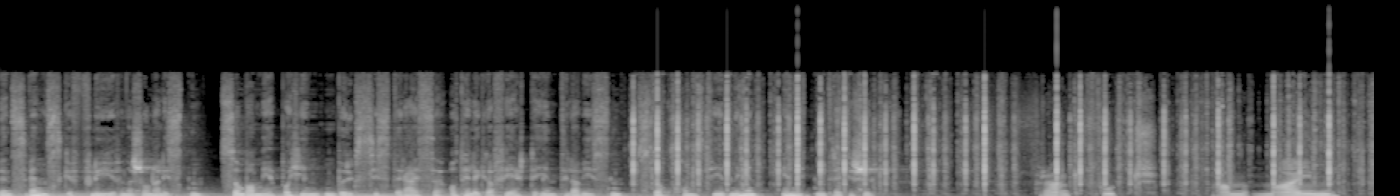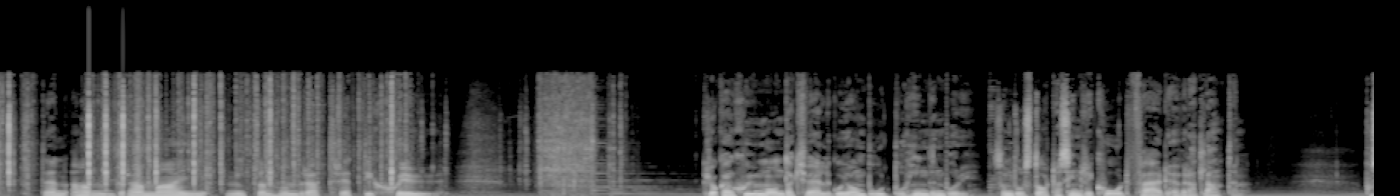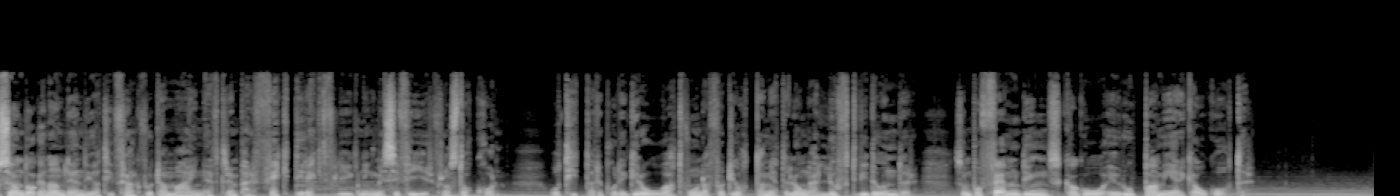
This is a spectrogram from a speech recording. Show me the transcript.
Den svenske flyvende journalisten som var med på Hindenburgs siste reise og telegraferte inn til avisen Stockholmstidningen i 1937. Frankfurt am Main den 2 mai 1937. Klockan sju måndag kväll går jag ombord på Hindenburg som då startar sin rekordfärd över Atlanten. På söndagen anlände jag till Frankfurt am Main efter en perfekt direktflygning med Sefyr från Stockholm och tittade på det gråa 248 meter långa luftvidunder som på fem dygn skal gå Europa, Amerika og åter.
